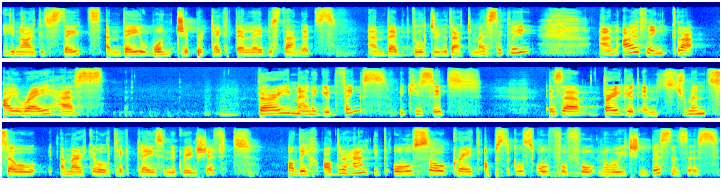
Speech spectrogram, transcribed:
United States, and they want to protect their labor standards, and they will do that domestically. And I think that IRA has very many good things because it is a very good instrument. So America will take place in the green shift on the other hand, it also creates obstacles for, for Norwegian businesses.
